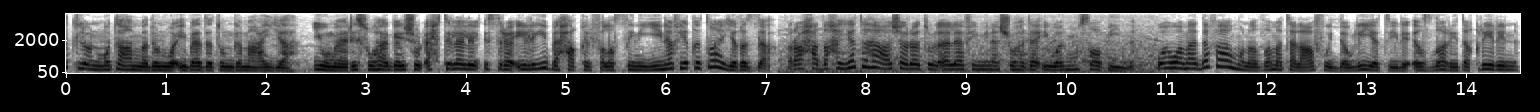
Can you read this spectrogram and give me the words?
قتل متعمد وإبادة جماعية. يمارسها جيش الاحتلال الإسرائيلي بحق الفلسطينيين في قطاع غزة. راح ضحيتها عشرات الآلاف من الشهداء والمصابين. وهو ما دفع منظمة العفو الدولية لإصدار تقرير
